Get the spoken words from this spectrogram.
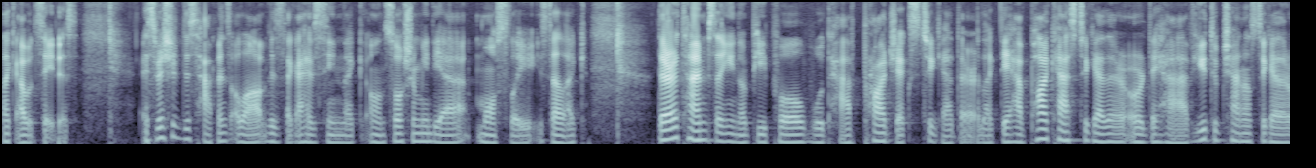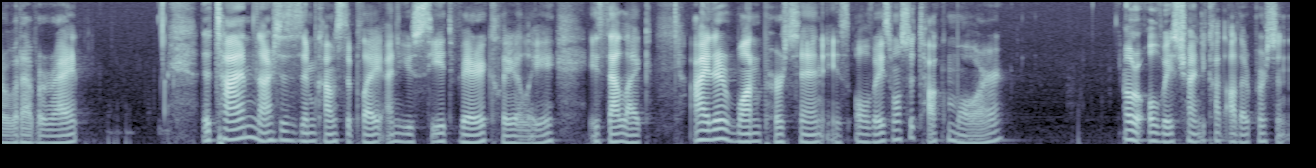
Like I would say this, especially if this happens a lot. Is like I have seen like on social media mostly. Is that like there are times that you know people would have projects together, like they have podcasts together or they have YouTube channels together or whatever, right? The time narcissism comes to play and you see it very clearly is that like either one person is always wants to talk more or always trying to cut other person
